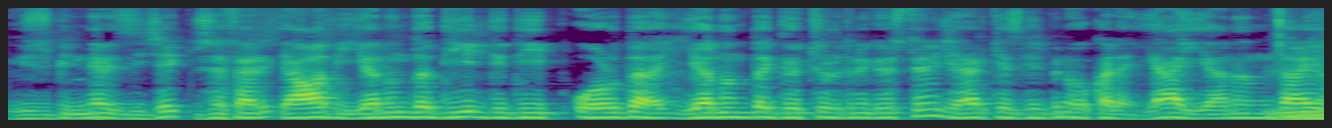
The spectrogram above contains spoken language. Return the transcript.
yüz binler izleyecek. Bu sefer ya abi yanında değildi deyip orada yanında götürdüğünü gösterince herkes birbirine o kadar ya yanındaydı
